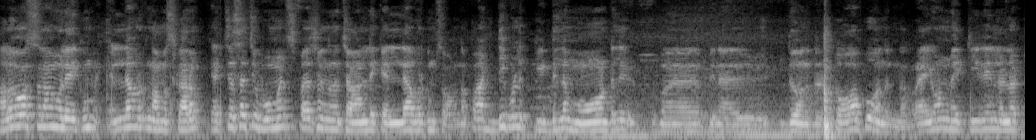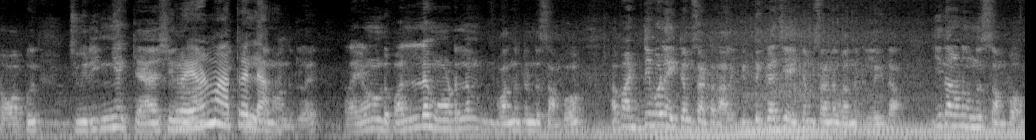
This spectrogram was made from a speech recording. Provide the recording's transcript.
ഹലോ അസ്സാം വലൈക്കും എല്ലാവർക്കും നമസ്കാരം. H S H women's fashion എന്ന ചാനലിലേക്ക് എല്ലാവർക്കും സ്വാഗതം. അപ്പോൾ അടിപൊളി കിഡിലെ മോഡൽ പിന്നെ ഇത് വന്നിട്ടുണ്ട്. ടോപ്പ് വന്നിട്ടുണ്ട്. റയോൺ മെറ്റീരിയലുള്ള ടോപ്പ് ചുരുങ്ങിയ ക്യാഷ് റയോൺ മാത്രമല്ല വന്നിട്ടുള്ളത്. റയോൺ ഉണ്ട്. പല മോഡലും വന്നിട്ടുണ്ട് സംഭവം. അപ്പോൾ അടിപൊളി ഐറ്റംസ് ആട്ടോ നാളെ. കിഡ്ക്കാച്ചി ഐറ്റംസ് ആണ് വന്നിട്ടുള്ളത്. ഇതാ. ഇതാണ് ഒന്ന് സംഭവം.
